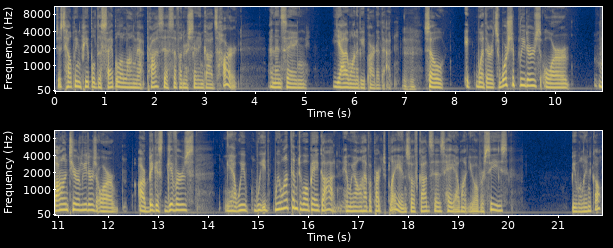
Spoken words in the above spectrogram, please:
just helping people disciple along that process of understanding God's heart, and then saying, "Yeah, I want to be part of that." Mm-hmm. So it, whether it's worship leaders or volunteer leaders or our biggest givers, yeah, we, we, we want them to obey God, and we all have a part to play. And so if God says, hey, I want you overseas, be willing to go.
